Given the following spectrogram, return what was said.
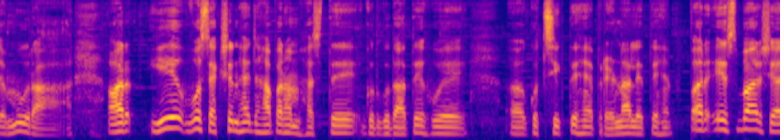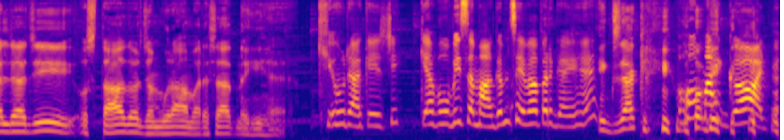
जमूरा। और ये वो सेक्शन है जहाँ पर हम हँसते गुदगुदाते हुए अ, कुछ सीखते हैं प्रेरणा लेते हैं। पर इस बार शैलजा जी उस्ताद और जमूरा हमारे साथ नहीं है। क्यों राकेश जी? क्या वो भी समागम सेवा पर गए हैं? एग्जैक्टली ओह माय गॉड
